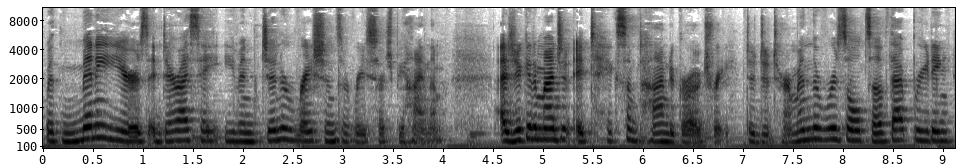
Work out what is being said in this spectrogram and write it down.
with many years and, dare I say, even generations of research behind them. As you can imagine, it takes some time to grow a tree, to determine the results of that breeding,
